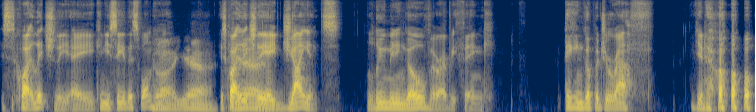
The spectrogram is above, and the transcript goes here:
This is quite literally a. Can you see this one here? Oh yeah. It's quite literally a giant looming over everything, picking up a giraffe. You know,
